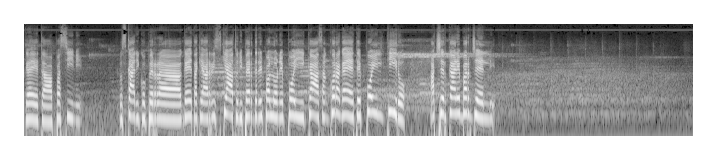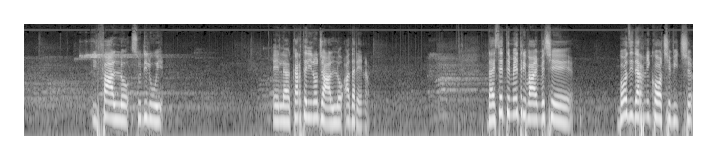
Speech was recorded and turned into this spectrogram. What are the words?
Gaeta Passini. Lo scarico per uh, Gaeta che ha rischiato di perdere il pallone poi Casa ancora Gaeta e poi il tiro a cercare Bargelli il fallo su di lui e il cartellino giallo ad Arena. Dai 7 metri va invece Bozidar Nikocevic.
